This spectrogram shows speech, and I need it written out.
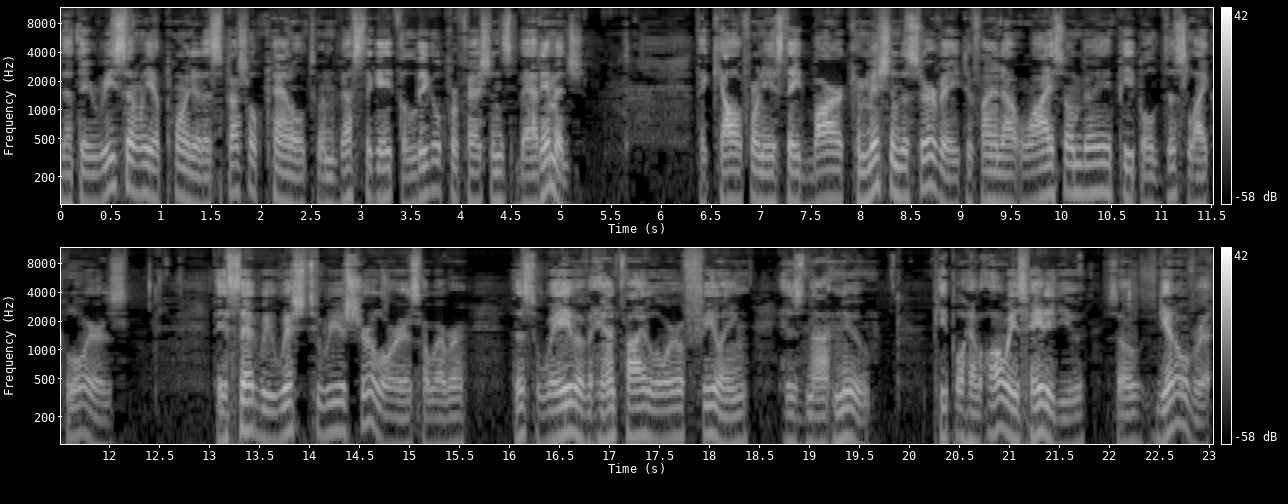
that they recently appointed a special panel to investigate the legal profession's bad image. The California State Bar commissioned a survey to find out why so many people dislike lawyers. They said we wish to reassure lawyers, however, this wave of anti-lawyer feeling is not new. People have always hated you, so get over it.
